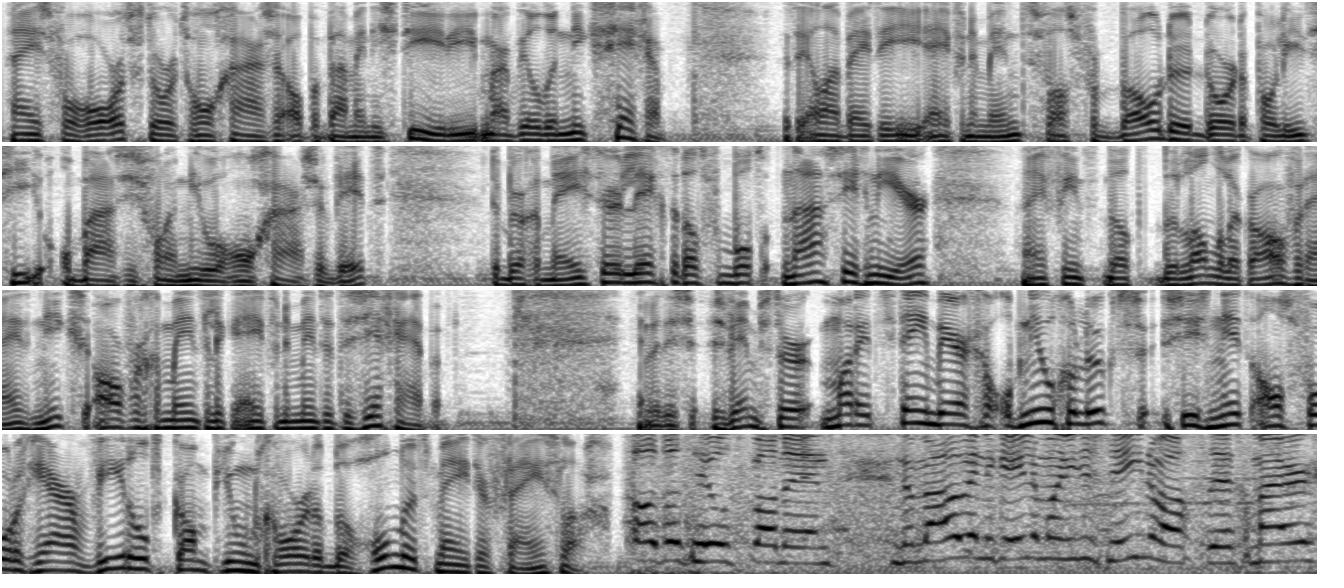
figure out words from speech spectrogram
Hij is verhoord door het Hongaarse Openbaar Ministerie, maar wilde niks zeggen. Het LHBTI-evenement was verboden door de politie op basis van een nieuwe Hongaarse wet. De burgemeester legde dat verbod naast zich neer. Hij vindt dat de landelijke overheid niks over gemeentelijke evenementen te zeggen hebben. En het is zwemster Marit Steenbergen opnieuw gelukt. Ze is net als vorig jaar wereldkampioen geworden op de 100 meter vrije slag. Oh, dat is heel spannend. Normaal ben ik helemaal niet zo zenuwachtig, maar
